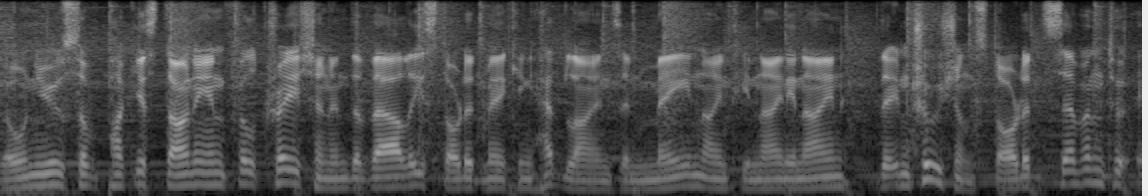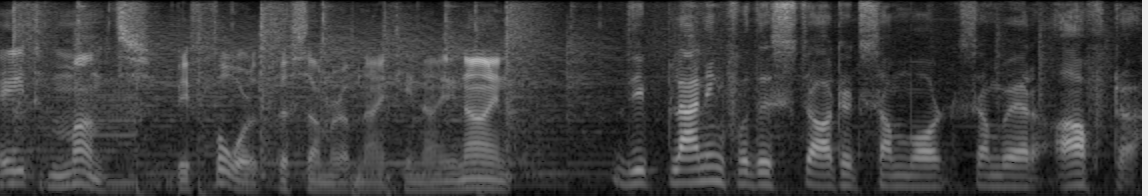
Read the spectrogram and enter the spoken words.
Though news of Pakistani infiltration in the valley started making headlines in May 1999, the intrusion started seven to eight months before the summer of 1999. The planning for this started somewhat somewhere after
